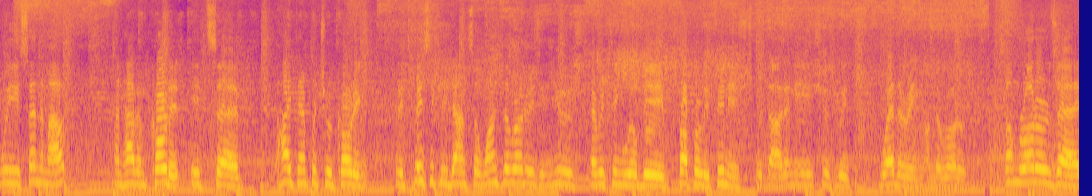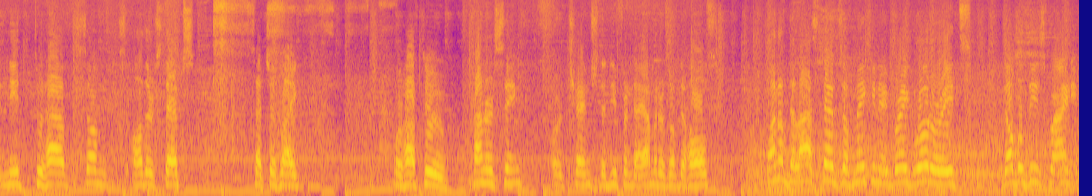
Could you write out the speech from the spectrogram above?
we send them out and have them coated. It's a high temperature coating, it's basically done so once the rotor is in use, everything will be properly finished without any issues with weathering on the rotor. Some rotors uh, need to have some other steps, such as like we'll have to countersink or change the different diameters of the holes. One of the last steps of making a brake rotor is double disc grinding.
